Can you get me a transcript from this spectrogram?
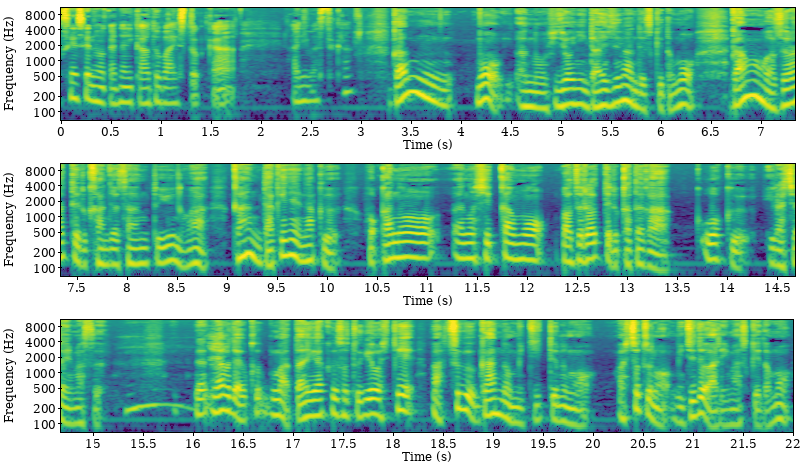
先生の方から何かアドバイスとかありますか？がんもあの非常に大事なんですけども、がんを患っている患者さんというのは、がんだけでなく、他のあの疾患も患っている方が多くいらっしゃいます。なので、まあ、大学卒業して、まあ、すぐがんの道っていうのもまあ、一つの道ではありますけども、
